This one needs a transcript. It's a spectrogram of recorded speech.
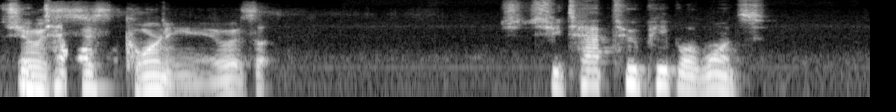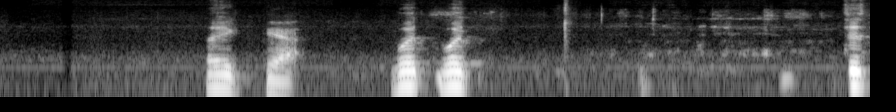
she it was tapped, just corny. It was. She tapped two people at once. Like yeah, what what? Did,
